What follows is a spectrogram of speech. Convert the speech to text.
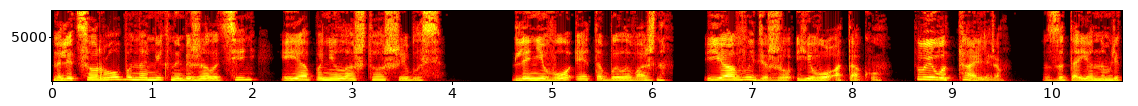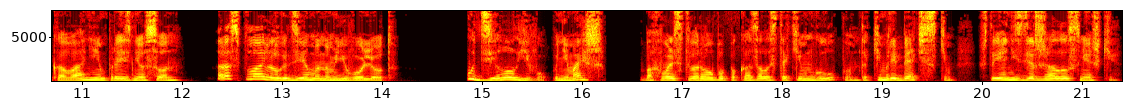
На лицо Роба на миг набежала тень, и я поняла, что ошиблась. Для него это было важно. Я выдержал его атаку, твоего Тайлера. С затаённым ликованием произнес он. Расплавил к демонам его лед уделал его, понимаешь? Бахвальство Роба показалось таким глупым, таким ребяческим, что я не сдержала усмешки.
